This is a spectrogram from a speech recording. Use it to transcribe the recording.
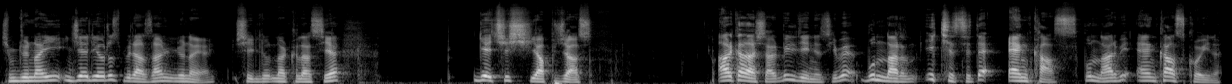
Şimdi Luna'yı inceliyoruz. Birazdan Luna'ya, şey Luna klasiğe geçiş yapacağız. Arkadaşlar bildiğiniz gibi bunların ikisi de enkaz. Bunlar bir enkaz coin'i.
